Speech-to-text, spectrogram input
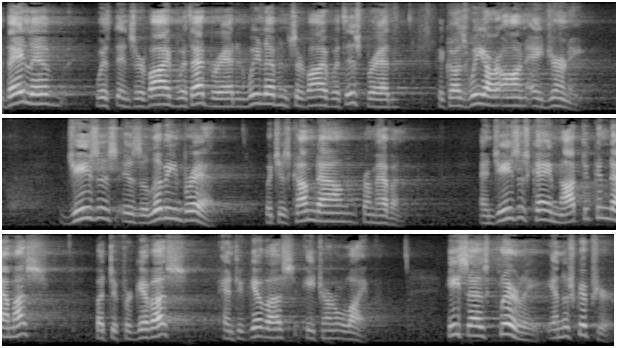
They lived with and survived with that bread, and we live and survive with this bread because we are on a journey. Jesus is the living bread which has come down from heaven. And Jesus came not to condemn us, but to forgive us and to give us eternal life. He says clearly in the scripture,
